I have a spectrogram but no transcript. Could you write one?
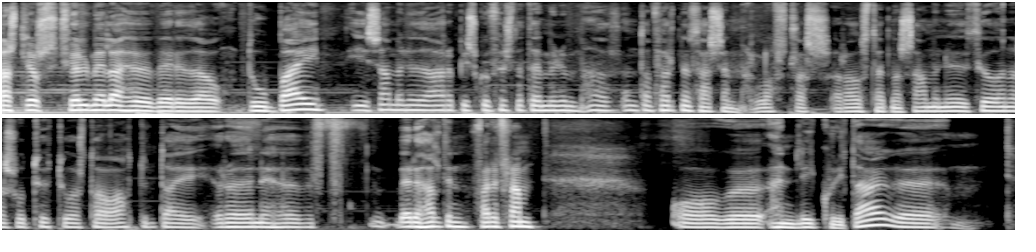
Kastljós fjölmiðla hefur verið á Dubai í saminuðu arabísku fyrstadæminum að undanförnum þar sem lofslags ráðstæfna saminuðu þjóðana svo 28. í rauðinni hefur verið haldinn farið fram og henn uh, líkur í dag uh,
